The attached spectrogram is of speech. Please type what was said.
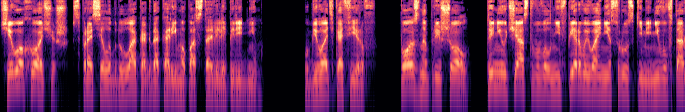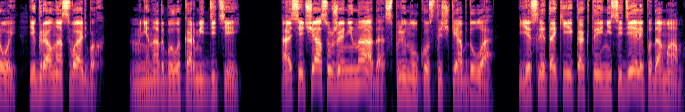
«Чего хочешь?» — спросил Абдулла, когда Карима поставили перед ним. «Убивать кафиров. Поздно пришел. Ты не участвовал ни в первой войне с русскими, ни во второй. Играл на свадьбах. Мне надо было кормить детей». «А сейчас уже не надо», — сплюнул косточки Абдулла. «Если такие, как ты, не сидели по домам,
